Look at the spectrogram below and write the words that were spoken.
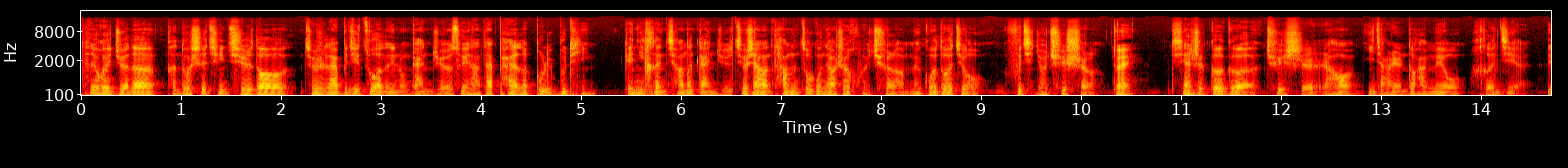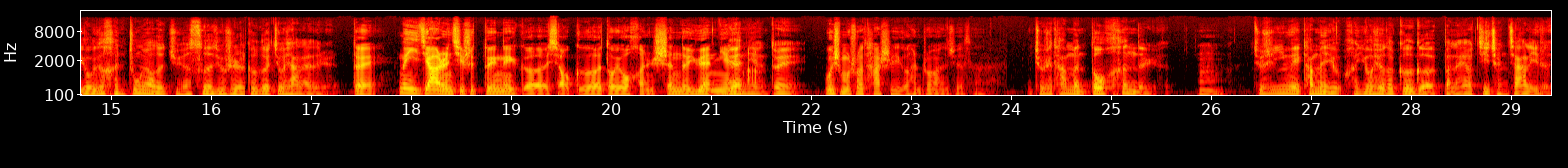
他就会觉得很多事情其实都就是来不及做的那种感觉，所以他才拍了步履不停，给你很强的感觉，就像他们坐公交车回去了，没过多久父亲就去世了。对。先是哥哥去世，然后一家人都还没有和解。有一个很重要的角色，就是哥哥救下来的人。对，那一家人其实对那个小哥都有很深的怨念。怨念，对。为什么说他是一个很重要的角色？就是他们都恨的人。嗯，就是因为他们有很优秀的哥哥，本来要继承家里的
